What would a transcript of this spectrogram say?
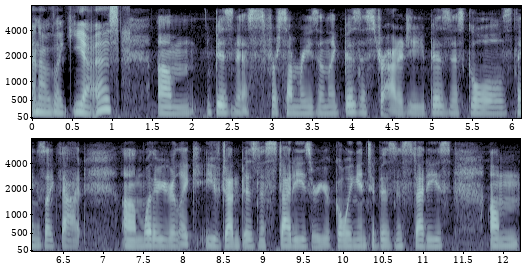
And I was like, yes. um, business for some reason, like business strategy, business goals, things like that. Um, whether you're like you've done business studies or you're going into business studies. Um,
